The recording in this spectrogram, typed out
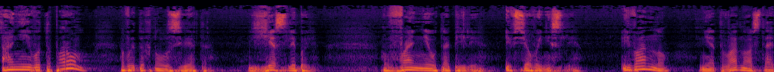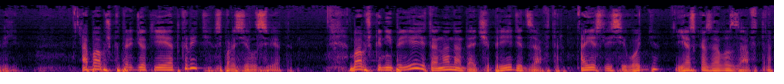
а они его топором, выдохнула Света. Если бы в ванне утопили и все вынесли. И ванну? Нет, ванну оставили. А бабушка придет ей открыть? Спросила Света. Бабушка не приедет, она на даче, приедет завтра. А если сегодня? Я сказала завтра.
